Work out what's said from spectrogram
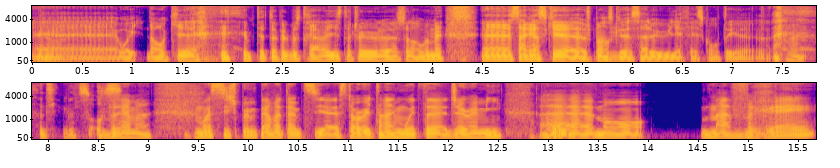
euh, oui, donc, euh, peut-être un peu plus travaillé, ce trailer-là, selon moi, mais euh, ça reste que je pense que ça a eu l'effet escompté. Vraiment. Moi, si je peux me permettre un petit story time with Jeremy, euh, mon ma vraie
